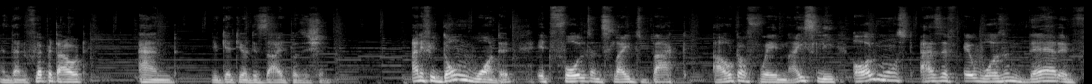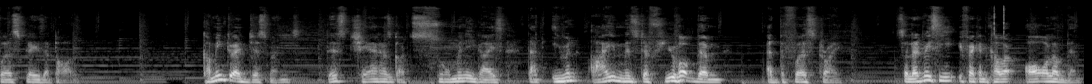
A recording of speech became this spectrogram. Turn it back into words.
and then flip it out and you get your desired position. And if you don't want it, it folds and slides back out of way nicely, almost as if it wasn't there in first place at all. Coming to adjustments, this chair has got so many guys that even I missed a few of them at the first try. So let me see if I can cover all of them.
